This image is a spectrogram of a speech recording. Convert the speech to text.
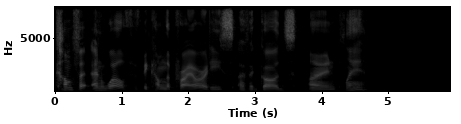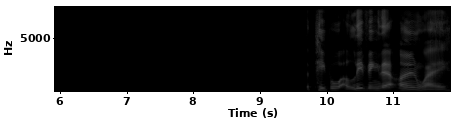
Comfort and wealth have become the priorities over God's own plan. The people are living their own way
